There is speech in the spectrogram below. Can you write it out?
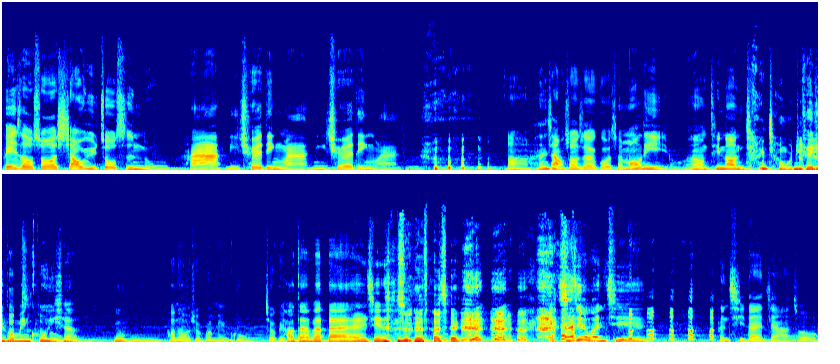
飞走说：“小宇宙是奴 啊，你确定吗？你确定吗？”啊，很享受这个过程。Molly，嗯，听到你这样讲，我你可以去旁边哭一下。嗯，好，那我去旁边哭，交给你。好的，拜拜。今天就到这，直接完结。很期待这样周。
